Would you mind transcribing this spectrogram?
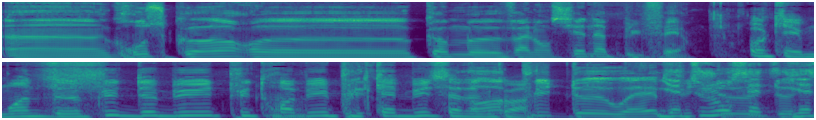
un gros score euh, comme Valenciennes a pu le faire. Ok, moins de plus de 2 buts, plus de 3 buts, plus de 4 buts, ça donne Oh, quoi plus de deux, ouais. Il y a toujours de- cette, de- il y a,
